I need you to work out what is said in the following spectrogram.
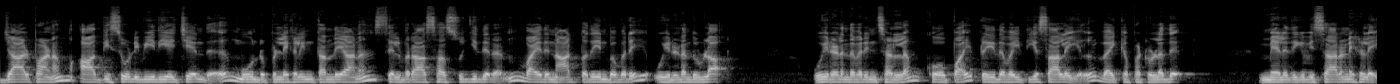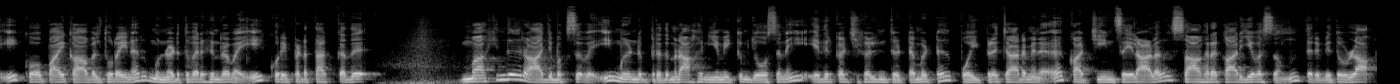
ஜாழ்ப்பாணம் ஆதிசூடி வீதியைச் சேர்ந்த மூன்று பிள்ளைகளின் தந்தையான செல்வராசா சுஜிதரன் வயது நாற்பது என்பவரே உயிரிழந்துள்ளார். உயிரிழந்தவரின் சடலம் கோப்பாய் பிரேத வைத்தியசாலையில் வைக்கப்பட்டுள்ளது. மேலதிக விசாரணைகளை கோப்பாய் காவல்துறையினர் முன்னெடுத்து வருகின்றமை குறிப்பிடத்தக்கது. மஹிந்த ராஜபக்சவை மீண்டும் பிரதமராக நியமிக்கும் யோசனை எதிர்க்கட்சிகளின் திட்டமிட்டு பொய் பிரச்சாரம் என கட்சியின் செயலாளர் சாகர காரியவசம் தெரிவித்துள்ளார்.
